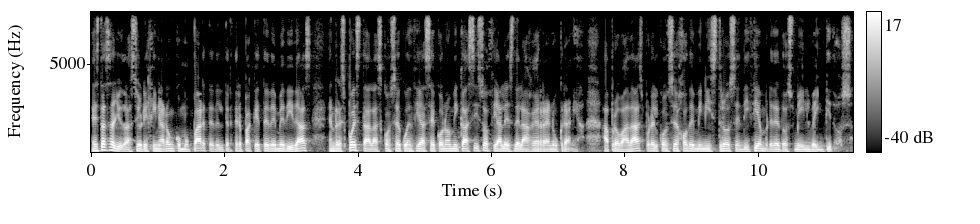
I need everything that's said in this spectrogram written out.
Estas ayudas se originaron como parte del tercer paquete de medidas en respuesta a las consecuencias económicas y sociales de la guerra en Ucrania, aprobadas por el Consejo de Ministros en diciembre de 2022.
